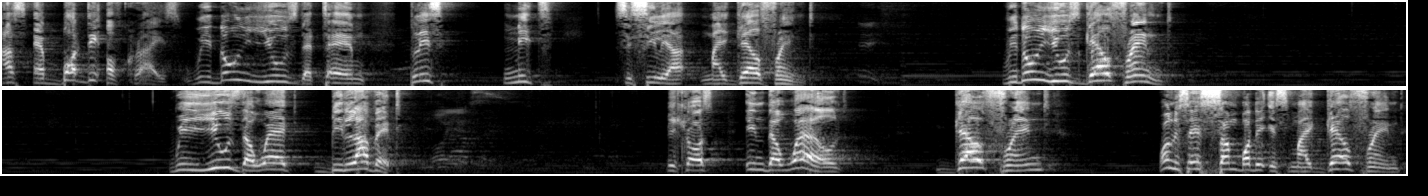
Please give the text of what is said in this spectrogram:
as a body of Christ, we don't use the term, please meet Cecilia, my girlfriend. We don't use girlfriend. We use the word beloved. Because in the world, girlfriend, when you say somebody is my girlfriend,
